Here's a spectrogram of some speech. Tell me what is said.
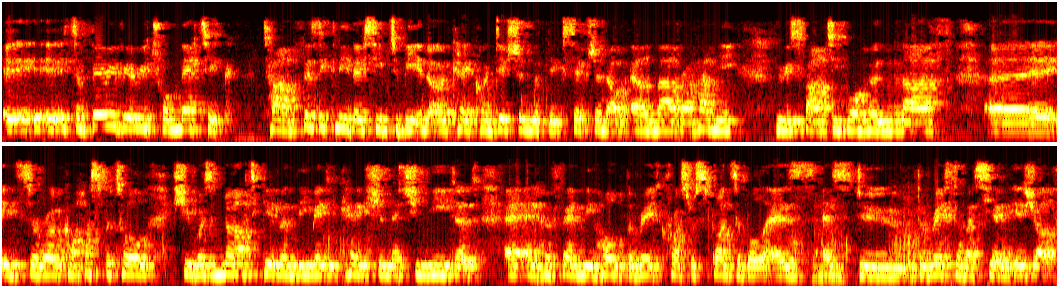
it, it, it's a very, very traumatic time. Physically, they seem to be in okay condition with the exception of Elma Avraham, who is fighting for her life uh, in Soroka Hospital. She was not given the medication that she needed uh, and her family hold the Red Cross responsible as, as do the rest of us here in Israel.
